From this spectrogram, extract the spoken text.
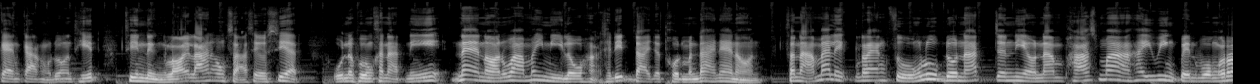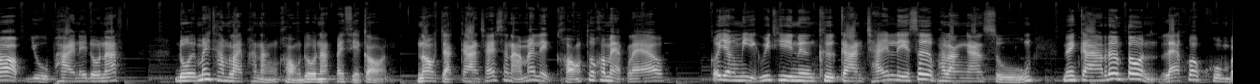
แกนกลางของดวงอาทิตย์ที่ 100 ล้านองศาเซลเซียส อุณหภูมิขนาดนี้แน่นอนว่าไม่มีโลหะชนิดใดจะทนมันได้แน่นอน สนามแม่เหล็กแรงสูงรูปโดนัทจะเหนี่ยวนำพลาสมาให้วิ่งเป็นวงรอบอยู่ภายในโดนัท โดยไม่ทำลายผนังของโดนัทไปเสียก่อน นอกจากการใช้สนามแม่เหล็กของโทคาแมกแล้ว ก็ยังมีอีกวิธีหนึ่งคือการใช้เลเซอร์พลังงานสูง ในการเริ่มต้นและควบคุมป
